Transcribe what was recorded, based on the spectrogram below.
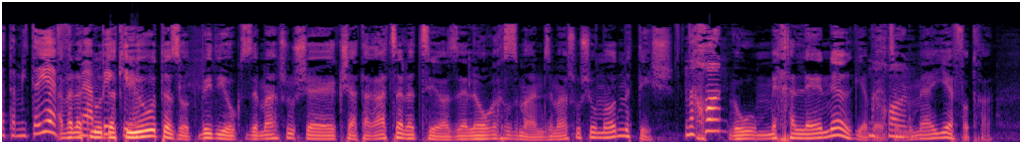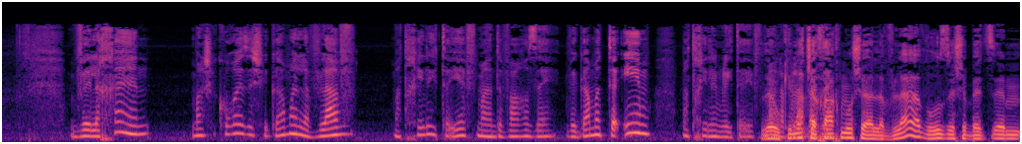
אתה מתעייף אבל מהפיקים. התנודתיות הזאת, בדיוק, זה משהו שכשאתה רץ על הציר הזה לאורך זמן, זה משהו שהוא מאוד מתיש. נכון. והוא מכלה אנרגיה נכון. בעצם, הוא מעייף אותך. ולכן, מה שקורה זה שגם הלבלב מתחיל להתעייף מהדבר הזה, וגם התאים מתחילים להתעייף זהו, מהלבלב כמעט הזה. שכחנו שהלבלב הוא זה שבעצם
